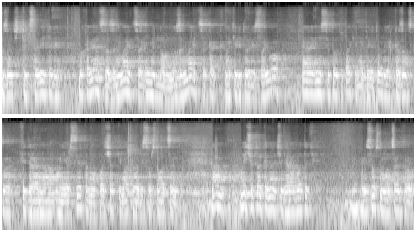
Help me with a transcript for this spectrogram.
значит, представителей духовенства, занимается именно он. Но занимается как на территории своего а, института, так и на территории Казанского федерального университета на площадке нашего ресурсного центра. Нам, мы еще только начали работать ресурсному центру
